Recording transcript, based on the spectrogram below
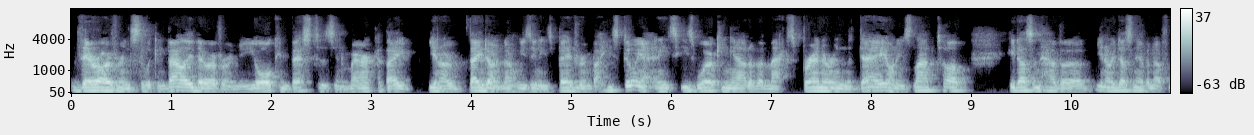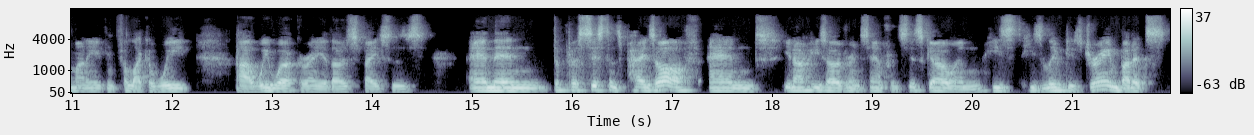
they're over in Silicon Valley, they're over in New York, investors in America. They, you know, they don't know he's in his bedroom, but he's doing it, and he's he's working out of a Max Brenner in the day on his laptop. He doesn't have a, you know, he doesn't have enough money even for like a we, uh, WeWork or any of those spaces. And then the persistence pays off, and you know he's over in San Francisco, and he's he's lived his dream. But it's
